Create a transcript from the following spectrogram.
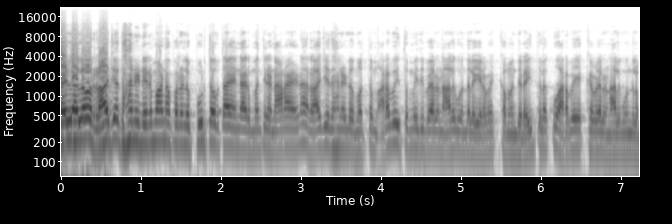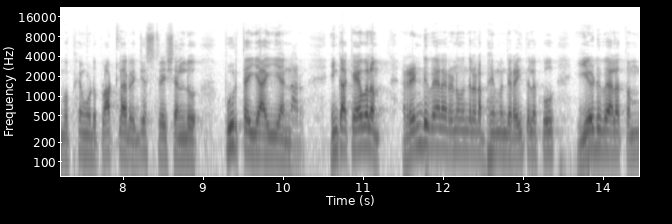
మూడేళ్ళలో రాజధాని నిర్మాణ పనులు పూర్తవుతాయన్నారు మంత్రి నారాయణ. రాజధానిలో మొత్తం అరవై తొమ్మిది వేల నాలుగు వందల ఇరవై ఒక్క మంది రైతులకు అరవై ఒక్క వేల నాలుగు వందల ముప్పై మూడు ప్లాట్ల రిజిస్ట్రేషన్లు పూర్తయ్యాయి అన్నారు. ఇంకా కేవలం రెండు వేల రెండు వందల డెబ్బై మంది రైతులకు ఏడు వేల తొమ్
